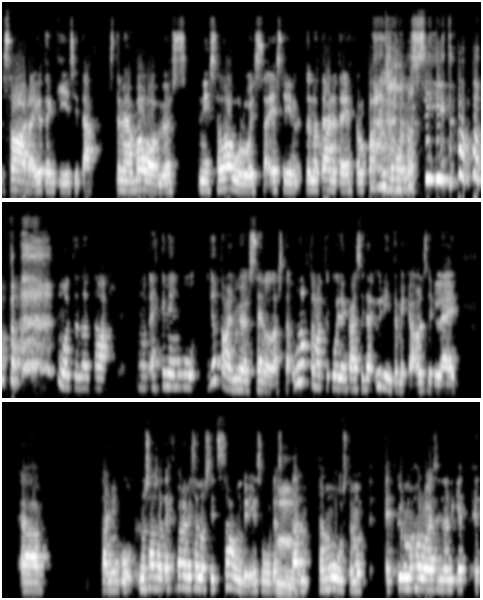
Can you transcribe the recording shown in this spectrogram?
saada jotenkin sitä, sitä meidän valoa myös niissä lauluissa esiin. No, tämä nyt ei ehkä ollut paras siitä, mutta, mutta, tota, mutta ehkä niin kuin jotain myös sellaista, unohtamatta kuitenkaan sitä ydintä, mikä on silleen, ää, tai niin kuin, no sä saat ehkä paremmin sanoa siitä soundillisuudesta mm. tai, tai muusta, mutta et kyllä mä haluaisin ainakin, että et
